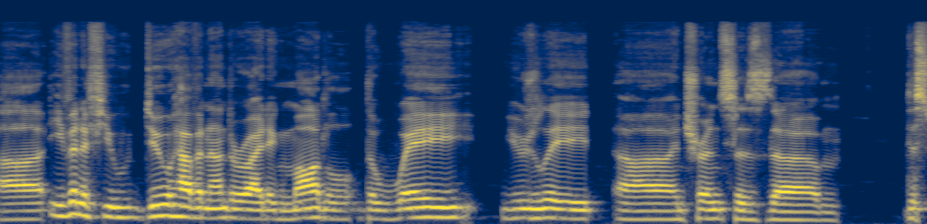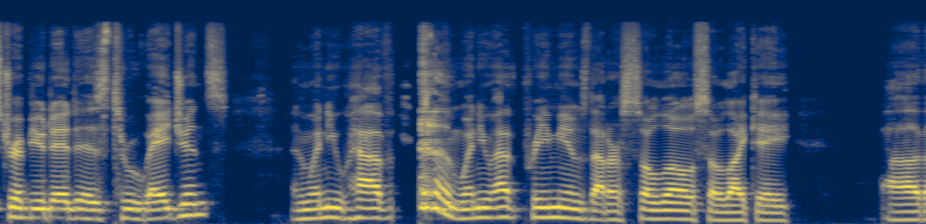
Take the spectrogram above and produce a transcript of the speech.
Uh, even if you do have an underwriting model, the way usually uh, insurance is um, distributed is through agents. And when you have when you have premiums that are so low, so like a uh,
